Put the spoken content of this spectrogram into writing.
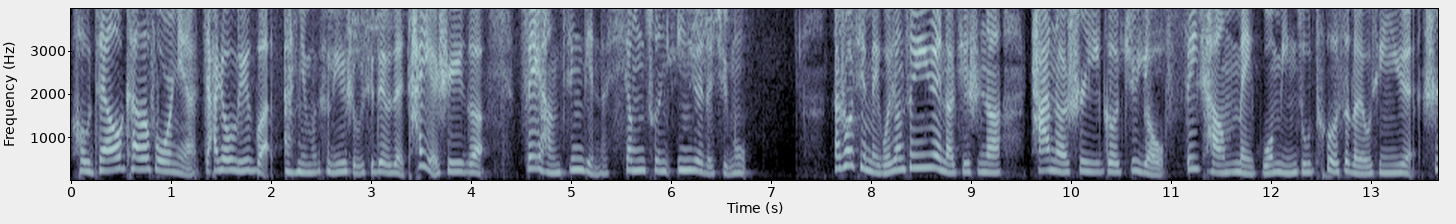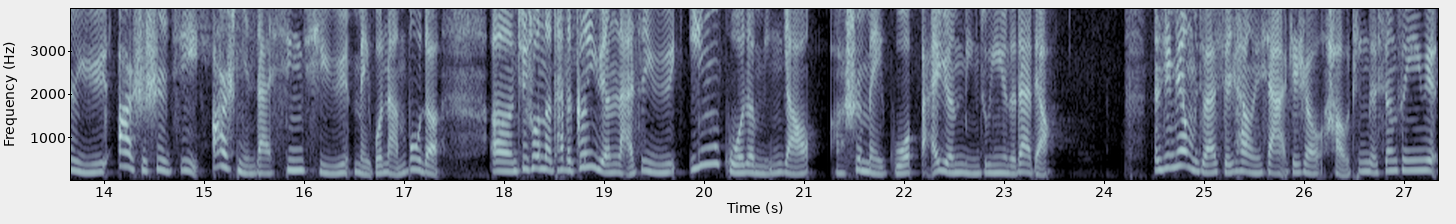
Hotel California 加州旅馆，你们肯定熟悉，对不对？它也是一个非常经典的乡村音乐的曲目。那说起美国乡村音乐呢，其实呢，它呢是一个具有非常美国民族特色的流行音乐，是于二十世纪二十年代兴起于美国南部的。嗯，据说呢，它的根源来自于英国的民谣啊，是美国白人民族音乐的代表。那今天我们就来学唱一下这首好听的乡村音乐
